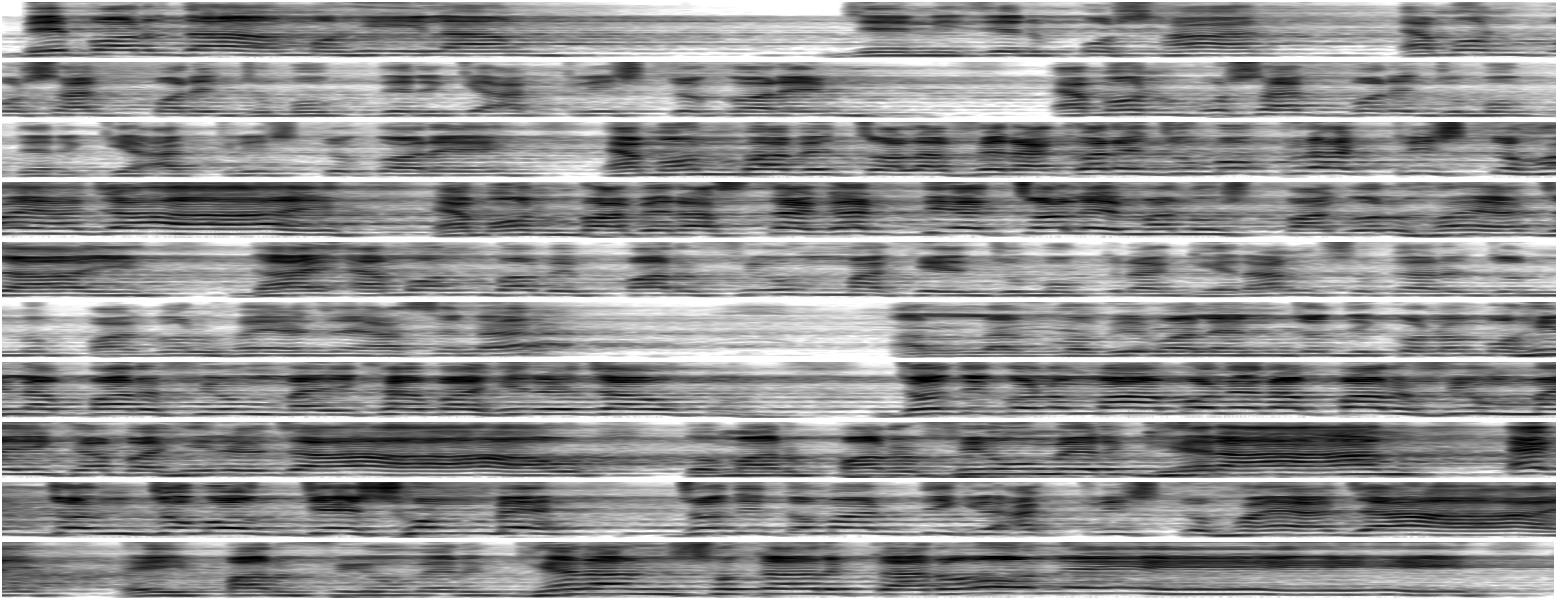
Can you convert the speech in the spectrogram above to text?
বেপর্দা মহিলা, যে নিজের পোশাক, এমন পোশাক পরে যুবকদেরকে আকৃষ্ট করে, এমন পোশাক পরে যুবকদেরকে আকৃষ্ট করে, এমনভাবে চলাফেরা করে যুবকরা আকৃষ্ট হয়ে যায়, এমনভাবে রাস্তাঘাট দিয়ে চলে মানুষ পাগল হয়ে যায়, গায়ে এমনভাবে পারফিউম মাখে যুবকরা ঘেরান শুকার জন্য পাগল হয়ে যায় আসে না? আল্লাহ নবী বলেন, যদি কোনো মহিলা পারফিউম মাইখা বাহিরে যাও, যদি কোনো মা বোনেরা পারফিউম মাইখা বাহিরে যাও, তোমার পারফিউমের ঘেরান একজন যুবক যে শুনবে, যদি তোমার দিকে আকৃষ্ট হয়ে যায়, এই পারফিউমের ঘেরান শোকার কারণে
